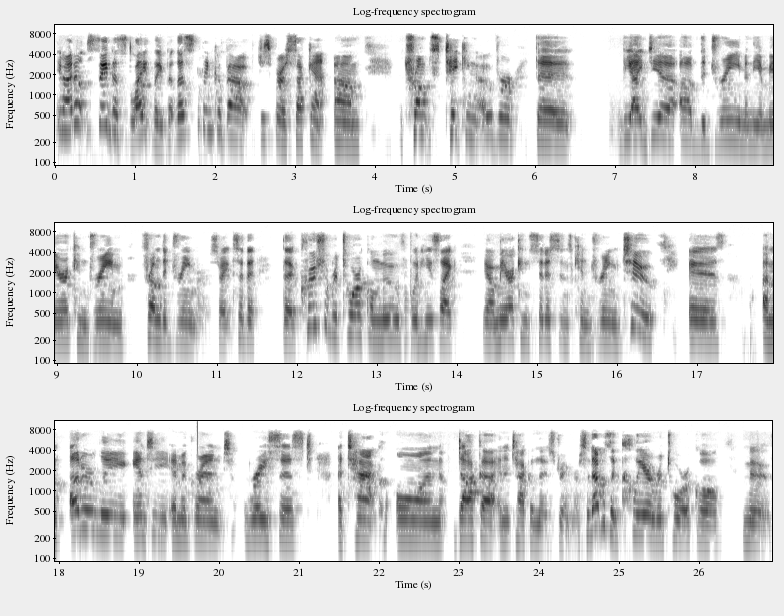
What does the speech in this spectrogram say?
You know, I don't say this lightly, but let's think about just for a second um, Trump's taking over the the idea of the dream and the American dream from the dreamers, right? So the the crucial rhetorical move when he's like, you know, American citizens can dream too, is an utterly anti-immigrant, racist attack on DACA and attack on those dreamers. So that was a clear rhetorical move.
